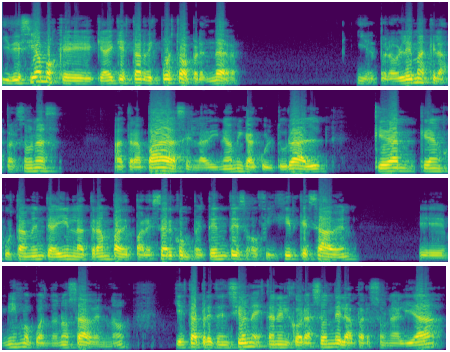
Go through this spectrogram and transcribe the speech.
Y decíamos que, hay que estar dispuesto a aprender. Y el problema es que las personas atrapadas en la dinámica cultural quedan, quedan justamente ahí en la trampa de parecer competentes o fingir que saben, eh, mismo cuando no saben, ¿no? Y esta pretensión está en el corazón de la personalidad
